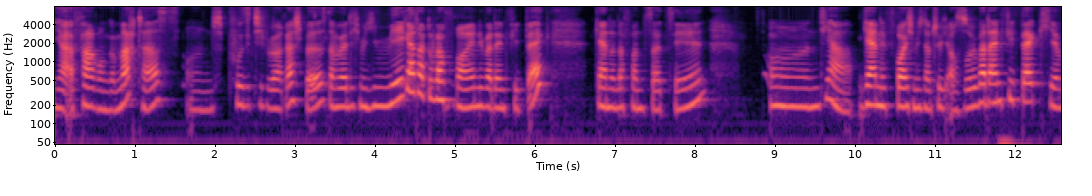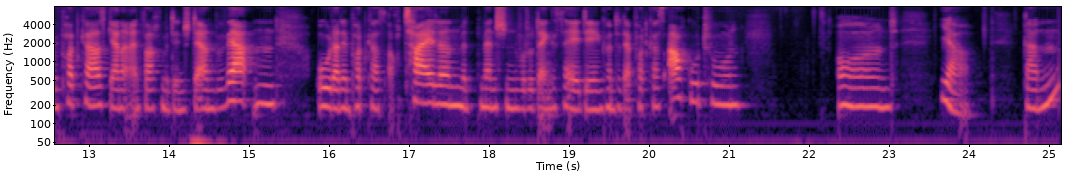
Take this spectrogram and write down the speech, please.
ja, Erfahrung gemacht hast und positiv überrascht bist, dann würde ich mich mega darüber freuen, über dein Feedback, gerne davon zu erzählen. Und ja, gerne freue ich mich natürlich auch so über dein Feedback hier im Podcast. Gerne einfach mit den Sternen bewerten oder den Podcast auch teilen mit Menschen, wo du denkst, hey, denen könnte der Podcast auch gut tun. Und ja, dann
